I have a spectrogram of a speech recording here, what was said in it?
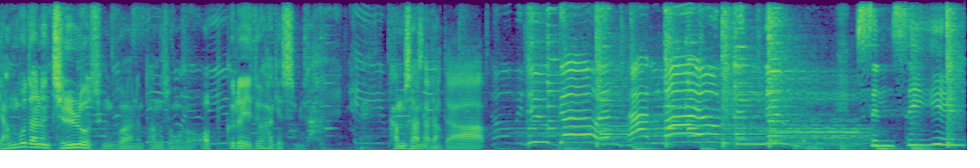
양보다는 질로 승부하는 방송으로 업그레이드 하겠습니다. 네, 감사합니다. 감사합니다.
